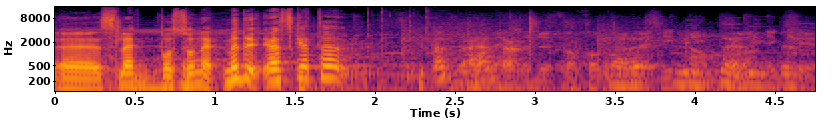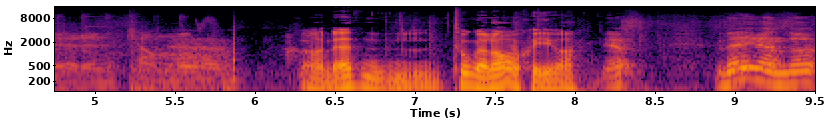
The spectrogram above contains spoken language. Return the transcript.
Ja. Eh, släpp på sonett. Men du, jag ska ta... ja, det tog han av skiva. Ja. Men det är ju ändå...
